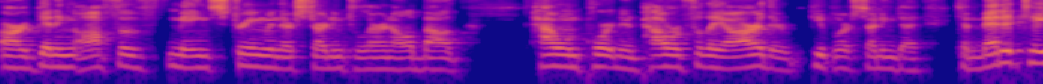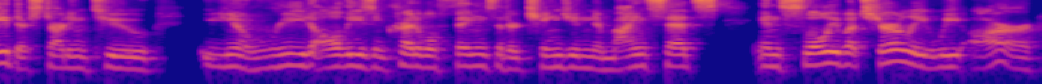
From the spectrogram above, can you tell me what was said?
are getting off of mainstream when they're starting to learn all about how important and powerful they are. There, people are starting to to meditate. They're starting to you know read all these incredible things that are changing their mindsets. And slowly but surely we are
